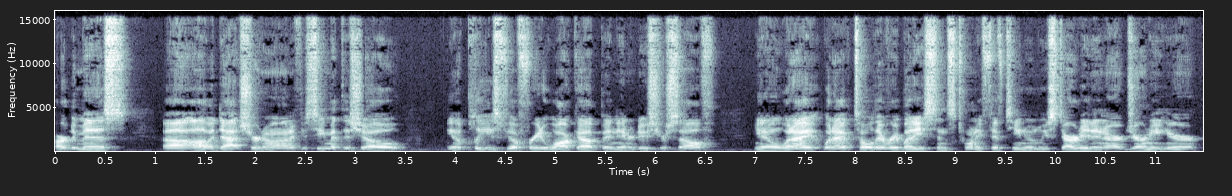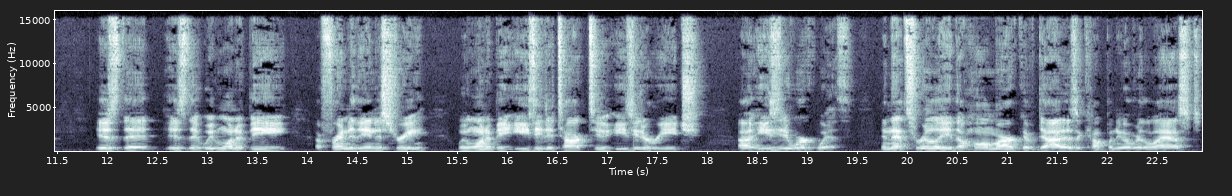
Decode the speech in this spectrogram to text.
hard to miss. Uh, I'll have a dot shirt on. If you see me at the show, you know, please feel free to walk up and introduce yourself. You know what I what I've told everybody since 2015 when we started in our journey here is that is that we want to be a friend of the industry. We want to be easy to talk to, easy to reach, uh, easy to work with, and that's really the hallmark of Dot as a company over the last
